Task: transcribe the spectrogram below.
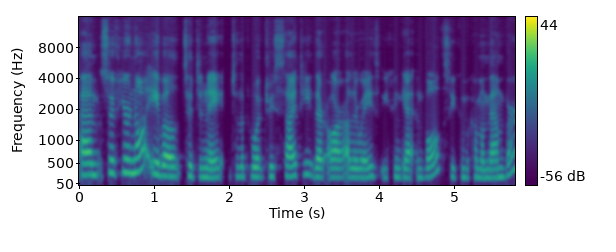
Um, so if you're not able to donate to the Poetry Society, there are other ways you can get involved. So you can become a member,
